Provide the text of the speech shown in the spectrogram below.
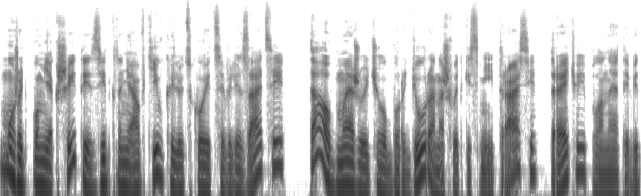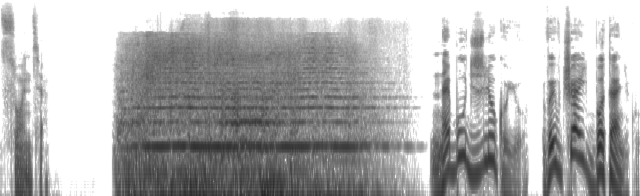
можуть пом'якшити зіткнення автівки людської цивілізації та обмежуючого бордюра на швидкісній трасі третьої планети від Сонця. Не будь злюкою, вивчай ботаніку.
